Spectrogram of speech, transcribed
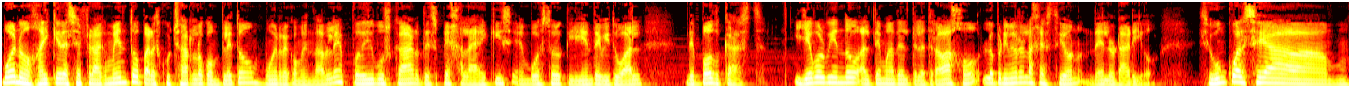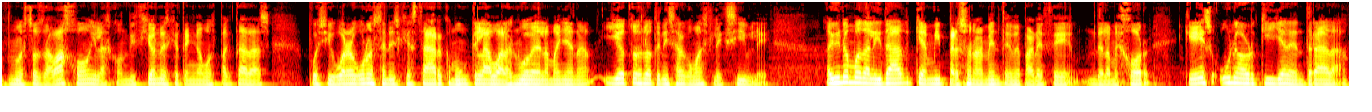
Bueno, ahí queda ese fragmento para escucharlo completo, muy recomendable. Podéis buscar Despeja la X en vuestro cliente habitual de podcast. Y ya volviendo al tema del teletrabajo, lo primero es la gestión del horario. Según cuál sea nuestro trabajo y las condiciones que tengamos pactadas, pues igual algunos tenéis que estar como un clavo a las 9 de la mañana y otros lo tenéis algo más flexible hay una modalidad que a mí personalmente me parece de lo mejor, que es una horquilla de entrada.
